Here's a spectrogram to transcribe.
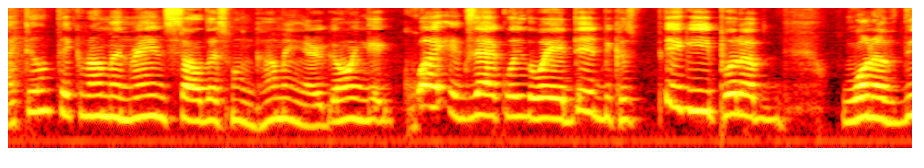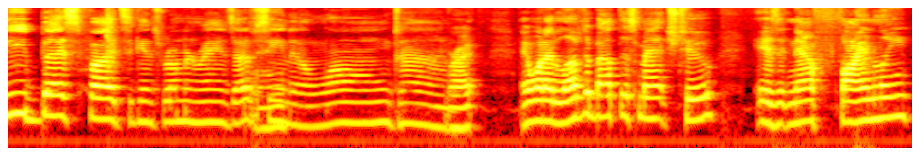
I don't think Roman Reigns saw this one coming or going quite exactly the way it did because Big E put up one of the best fights against Roman Reigns I've mm-hmm. seen in a long time. Right. And what I loved about this match too is it now finally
